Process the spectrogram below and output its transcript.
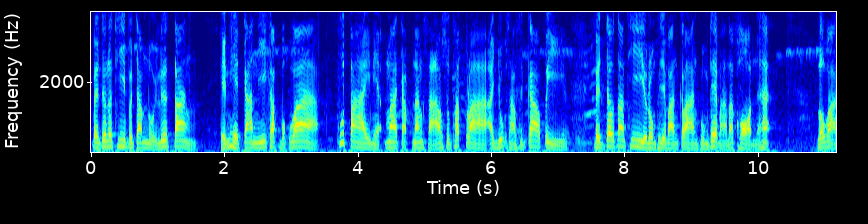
เป็นเจ้าหน้าที่ประจำหน่วยเลือกตั้ง เห็นเหตุการณ์นี้ครับบอกว่าผู้ตายเนี่ยมากับนางสาวสุภัตราอายุ 39 ปี เป็นเจ้าหน้าที่โรงพยาบาลกลางกรุงเทพมหานครนะฮะ ระหว่าง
